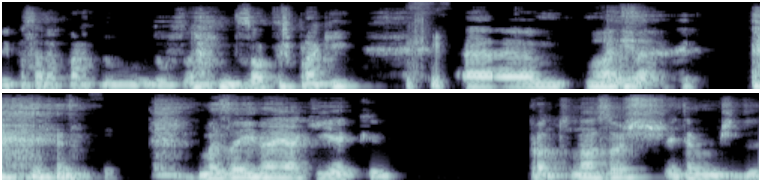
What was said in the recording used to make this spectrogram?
e passar a parte do, do, dos óculos para aqui. Uh, mas, a, mas a ideia aqui é que pronto, nós hoje, em termos de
